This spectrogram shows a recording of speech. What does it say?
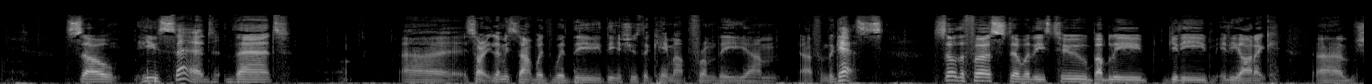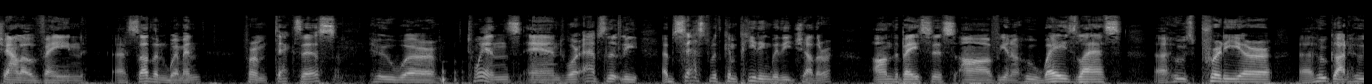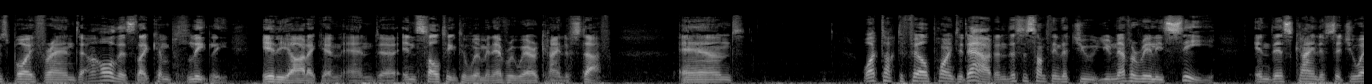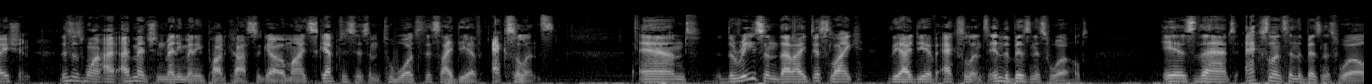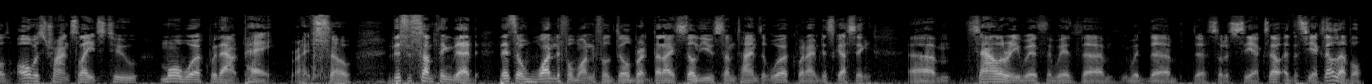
So he said that. Uh, sorry, let me start with, with the, the issues that came up from the um, uh, from the guests. So the first uh, were these two bubbly, giddy, idiotic, shallow, vain Southern women from Texas who were twins and were absolutely obsessed with competing with each other on the basis of you know who weighs less, uh, who's prettier, uh, who got whose boyfriend, all this like completely idiotic and and uh, insulting to women everywhere kind of stuff. And what Dr. Phil pointed out, and this is something that you you never really see in this kind of situation. This is one I, have mentioned many many podcasts ago. My skepticism towards this idea of excellence, and the reason that I dislike the idea of excellence in the business world is that excellence in the business world always translates to more work without pay, right? So this is something that that's a wonderful, wonderful Dilbert that I still use sometimes at work when I'm discussing um, salary with with uh, with the, the sort of CXO at the CXO level.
